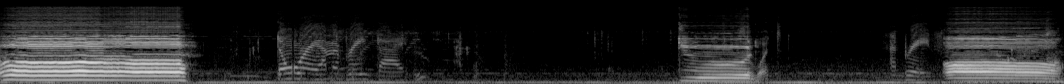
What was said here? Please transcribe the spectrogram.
Oh, Don't worry, I'm a brave guy. dude. What? I'm brave. Oh.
